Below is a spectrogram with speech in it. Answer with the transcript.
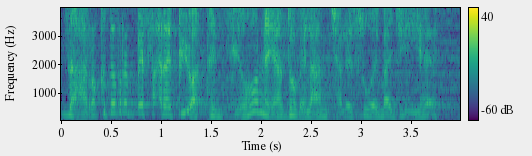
Zarok dovrebbe fare più attenzione a dove lancia le sue magie.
